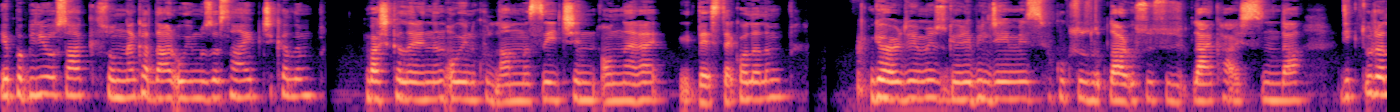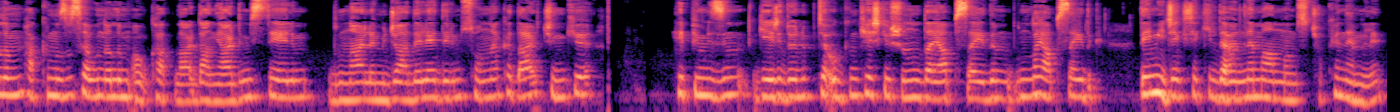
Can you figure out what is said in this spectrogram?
Yapabiliyorsak sonuna kadar oyumuza sahip çıkalım. Başkalarının oyunu kullanması için onlara destek olalım. Gördüğümüz, görebileceğimiz hukuksuzluklar, usulsüzlükler karşısında dik duralım, hakkımızı savunalım, avukatlardan yardım isteyelim, bunlarla mücadele edelim sonuna kadar. Çünkü hepimizin geri dönüp de o gün keşke şunu da yapsaydım, bunu da yapsaydık demeyecek şekilde önlem almamız çok önemli.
